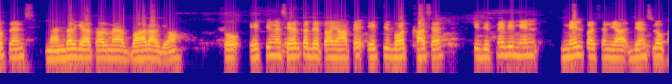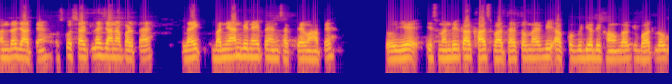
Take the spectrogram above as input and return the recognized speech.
हेलो फ्रेंड्स मैं अंदर गया था और मैं बाहर आ गया हूँ। तो एक चीज़ मैं शेयर कर देता हूँ यहाँ पे। एक चीज़ बहुत खास है कि जितने भी मेल मेल पर्सन या जेंट्स लोग अंदर जाते हैं, उसको शर्टलेस जाना पड़ता है। लाइक बनियान भी नहीं पहन सकते वहाँ पे। तो ये इस मंदिर का खास बात है। तो मैं भी आपको वीडियो दिखाऊँगा कि बहुत लोग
